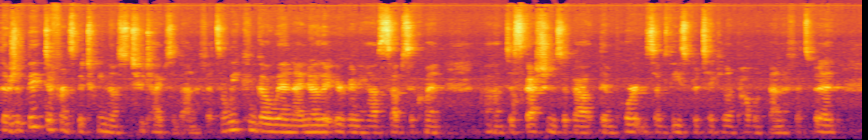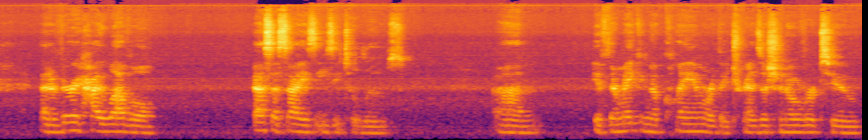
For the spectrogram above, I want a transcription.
there's a big difference between those two types of benefits. And we can go in, I know that you're going to have subsequent uh, discussions about the importance of these particular public benefits, but at, at a very high level, SSI is easy to lose. Um, if they're making a claim or they transition over to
